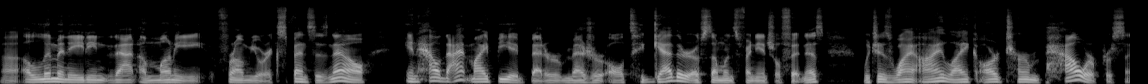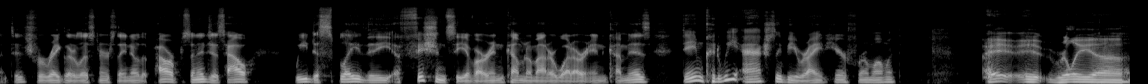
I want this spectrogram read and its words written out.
uh, eliminating that money from your expenses now, and how that might be a better measure altogether of someone's financial fitness which is why I like our term power percentage. For regular listeners, they know that power percentage is how we display the efficiency of our income, no matter what our income is. Dame, could we actually be right here for a moment? I, it really, uh,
